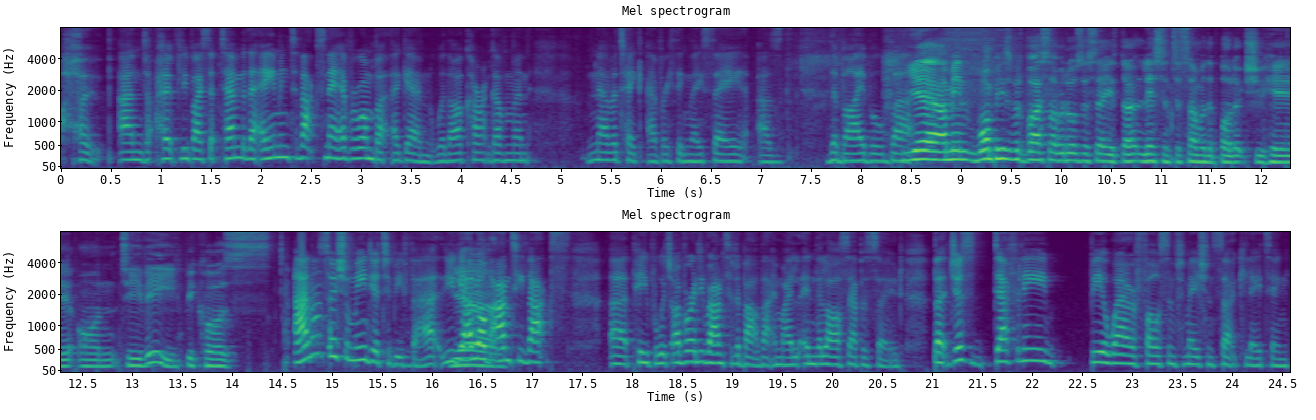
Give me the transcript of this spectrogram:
hope, and hopefully by September they're aiming to vaccinate everyone. But again, with our current government, never take everything they say as the Bible. But Yeah, I mean, one piece of advice I would also say is don't listen to some of the bollocks you hear on TV because and on social media to be fair you get a lot of anti-vax uh, people which i've already ranted about that in my in the last episode but just definitely be aware of false information circulating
